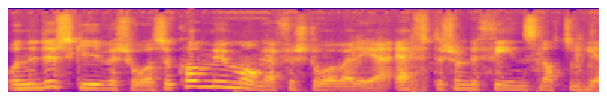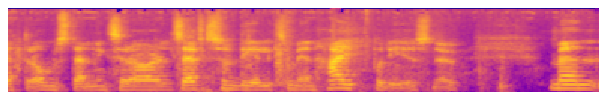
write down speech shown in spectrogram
Och när du skriver så så kommer ju många förstå vad det är eftersom det finns något som heter omställningsrörelse eftersom det liksom är en hype på det just nu. Men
